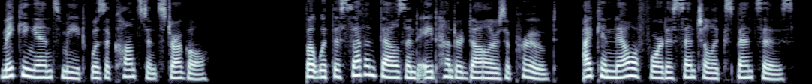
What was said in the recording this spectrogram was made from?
making ends meet was a constant struggle. But with the $7,800 approved, I can now afford essential expenses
